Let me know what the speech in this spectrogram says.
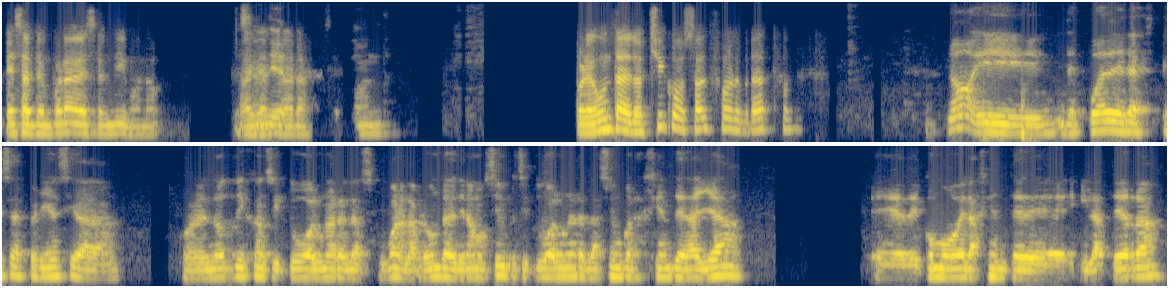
esa descendimos, ¿no? Hay que Descendieron, aclarar. exactamente. Pregunta de los chicos, Alford, Bradford. No, y después de esa experiencia con el Nottingham, si tuvo alguna relación, bueno, la pregunta que tiramos siempre, si tuvo alguna relación con la gente de allá, eh, de cómo ve la gente de Inglaterra,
